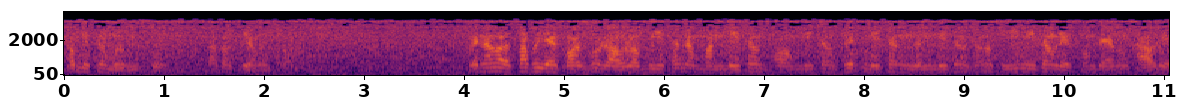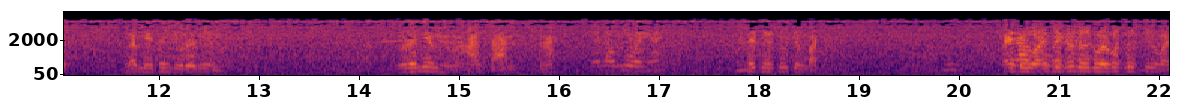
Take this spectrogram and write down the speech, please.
เขามีเครื่องมือพิสูจน์เราต้องเชื่อไว้ก่อนเป็นนั้นว่าทรัพยากรพวกเราเรามีทั้งน้ำมันมีทั้งทอง มีทั้งเพชรมีทั้งเงิน มีทั้งสังกะสีมีทั้งเหล็กทองแดงทองขาวเนี่ย และมีทั้งยูเรเนียมยูเรเนียมเนี่ยมหาศาลนะแต่เรารวยไงเพชรในทุกจังหวัดไปดูไอ้ที่เขารวยๆก็ซื้อๆไว้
